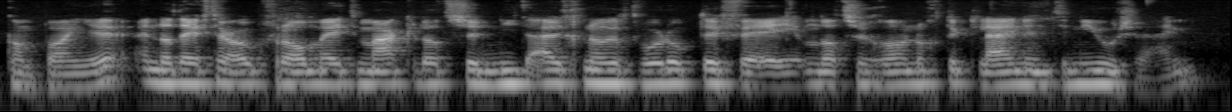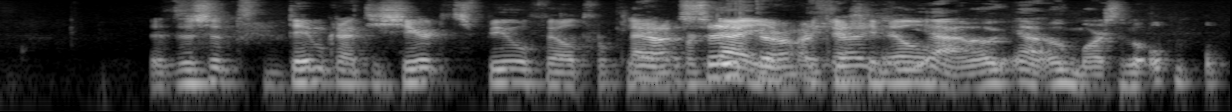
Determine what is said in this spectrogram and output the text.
campagne. En dat heeft er ook vooral mee te maken dat ze niet uitgenodigd worden op tv, omdat ze gewoon nog te klein en te nieuw zijn. Het, is het democratiseert het speelveld voor kleine Ja, partijen. zeker. Maar dan Als krijg je jij- wel... Ja, maar ook, ja, ook Marcel, op, op,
